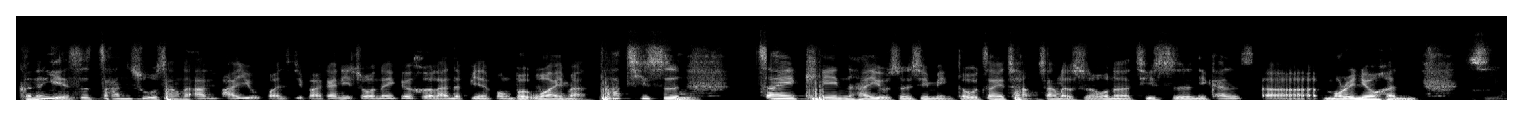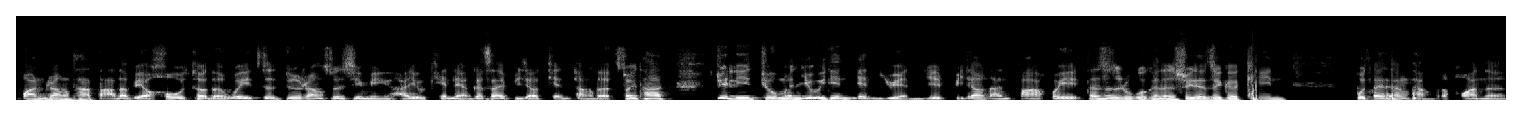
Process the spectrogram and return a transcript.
可能也是战术上的安排有关系吧。刚你说那个荷兰的边锋 b u t w y 嘛，他其实，在 Kane 还有孙兴民都在场上的时候呢，其实你看，呃，Mourinho 很喜欢让他打到比较后侧的位置，就是让孙兴民还有 Kane 两个在比较前场的，所以他距离球门有一点点远，也比较难发挥。但是如果可能随着这个 Kane 不在上场的话呢，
